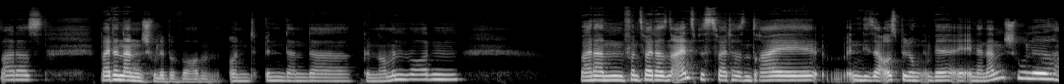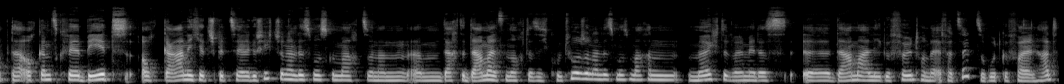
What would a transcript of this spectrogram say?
war das bei der Nannenschule beworben und bin dann da genommen worden war dann von 2001 bis 2003 in dieser Ausbildung in der Nannenschule, habe da auch ganz querbeet auch gar nicht jetzt speziell Geschichtsjournalismus gemacht, sondern ähm, dachte damals noch, dass ich Kulturjournalismus machen möchte, weil mir das äh, damalige Feuilleton der FAZ so gut gefallen hat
